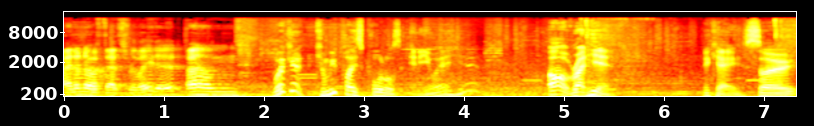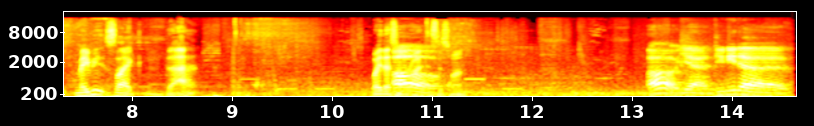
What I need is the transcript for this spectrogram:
I don't know if that's related. Um, where can can we place portals anywhere here? Oh, right here. Okay, so maybe it's like that. Wait, that's not right. It's Oh. this one. oh yeah. Do you need a?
